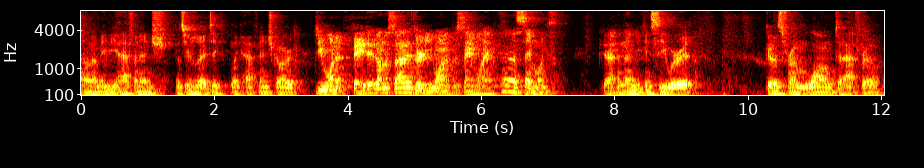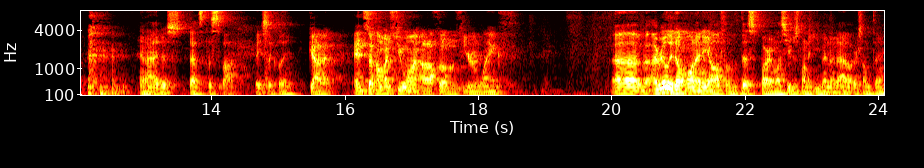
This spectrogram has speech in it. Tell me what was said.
I don't know, maybe half an inch. That's usually I take like half an inch guard. Do you want it faded on the sides, or do you want it the same length? Eh, same length. Okay. And then you can see where it goes from long to afro. and I just, that's the spot, basically. Got it. And so, how much do you want off of your length? Uh, I really don't want any off of this part unless you just want to even it out or something.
